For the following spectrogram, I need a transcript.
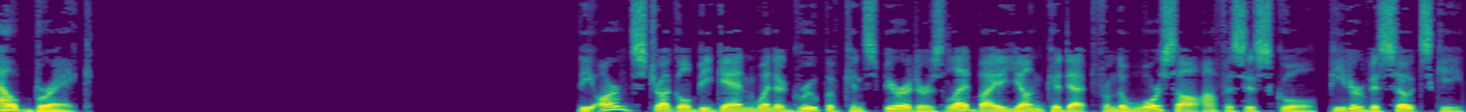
Outbreak The armed struggle began when a group of conspirators led by a young cadet from the Warsaw Officers' School, Peter Wysocki,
